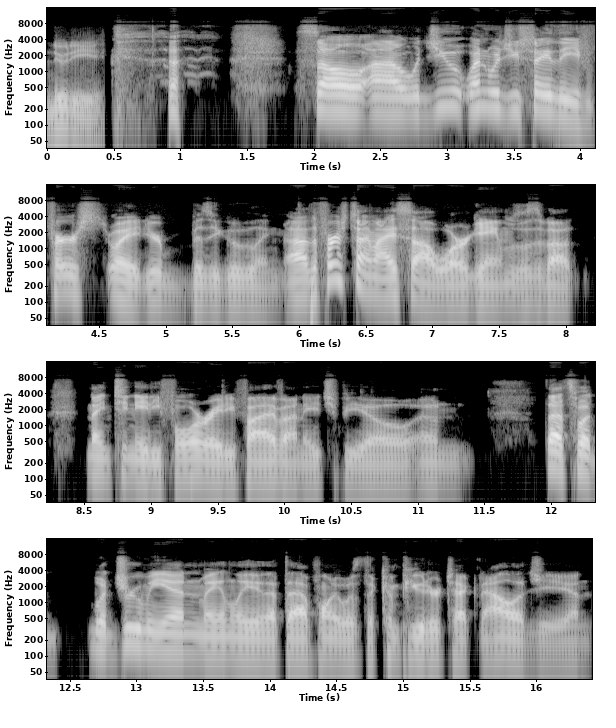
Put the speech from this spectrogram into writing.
nudie. So, uh, would you? When would you say the first? Wait, you're busy googling. Uh, the first time I saw War Games was about 1984 or 85 on HBO, and that's what what drew me in mainly at that point was the computer technology, and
